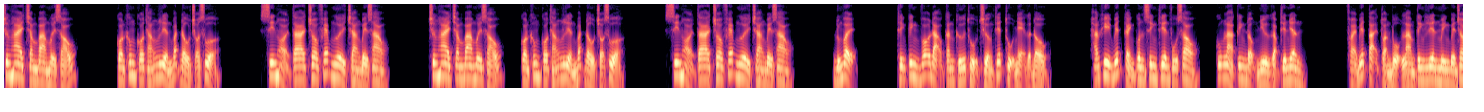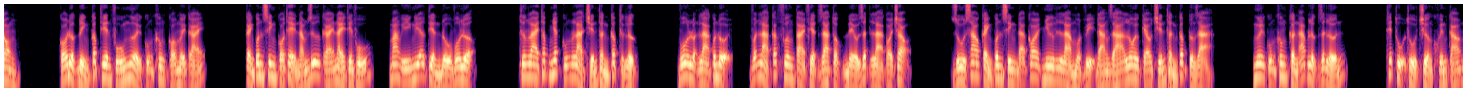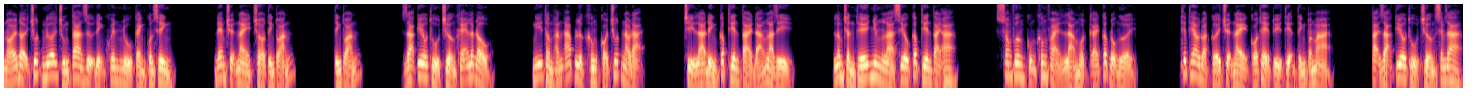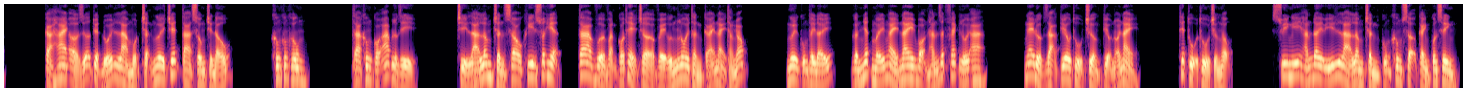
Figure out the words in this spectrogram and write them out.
chương hai trăm ba mươi sáu. Còn không có thắng liền bắt đầu chó sủa. Xin hỏi ta cho phép ngươi trang bề sao? Chương hai trăm ba mươi sáu. Còn không có thắng liền bắt đầu chó sủa. Xin hỏi ta cho phép ngươi trang bề sao? Đúng vậy. Thịnh kinh võ đạo căn cứ thủ trưởng thiết thụ nhẹ gật đầu. Hắn khi biết cảnh quân sinh thiên phú sau, cũng là kinh động như gặp thiên nhân. Phải biết tại toàn bộ làm tinh liên minh bên trong, có được đỉnh cấp thiên phú người cũng không có mấy cái. Cảnh quân sinh có thể nắm giữ cái này thiên phú, mang ý nghĩa tiền đồ vô lượng. Tương lai thấp nhất cũng là chiến thần cấp thực lực. Vô luận là quân đội, vẫn là các phương tài phiệt gia tộc đều rất là coi trọng dù sao cảnh quân sinh đã coi như là một vị đáng giá lôi kéo chiến thần cấp cường giả. Ngươi cũng không cần áp lực rất lớn. Thiết thụ thủ trưởng khuyến cáo nói đợi chút nữa chúng ta dự định khuyên nhủ cảnh quân sinh. Đem chuyện này cho tính toán. Tính toán. Dạ tiêu thủ trưởng khẽ lắc đầu. Nghĩ thầm hắn áp lực không có chút nào đại. Chỉ là đỉnh cấp thiên tài đáng là gì? Lâm trần thế nhưng là siêu cấp thiên tài a. Song phương cũng không phải là một cái cấp độ người. Tiếp theo đoạt cưới chuyện này có thể tùy tiện tính toán mà. Tại dạ tiêu thủ trưởng xem ra, cả hai ở giữa tuyệt đối là một trận ngươi chết ta sống chiến đấu. Không không không. Ta không có áp lực gì chỉ là lâm trần sau khi xuất hiện, ta vừa vặn có thể trở về ứng lôi thần cái này thắng nhóc. Ngươi cũng thấy đấy, gần nhất mấy ngày nay bọn hắn rất phách lối a. Nghe được dạ tiêu thủ trưởng tiểu nói này, thiết thụ thủ trưởng ngộng. Suy nghĩ hắn đây ý là lâm trần cũng không sợ cảnh quân sinh.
